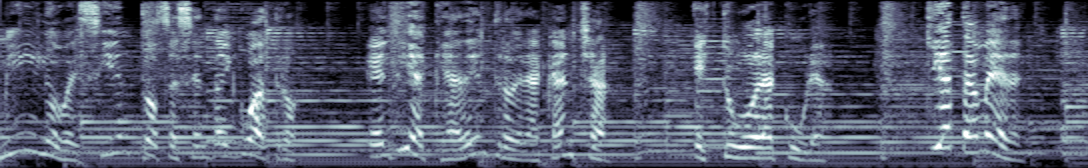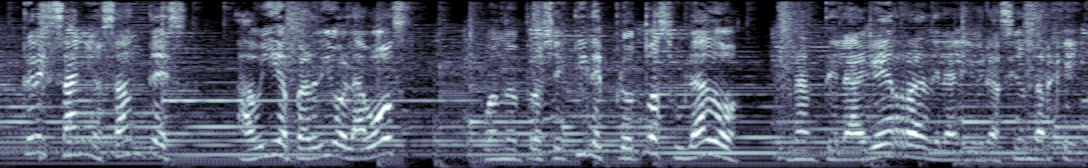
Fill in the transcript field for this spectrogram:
1964, el día que adentro de la cancha estuvo la cura. Kiatamed, tres años antes, había perdido la voz cuando el proyectil explotó a su lado durante la Guerra de la Liberación de Argelia.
